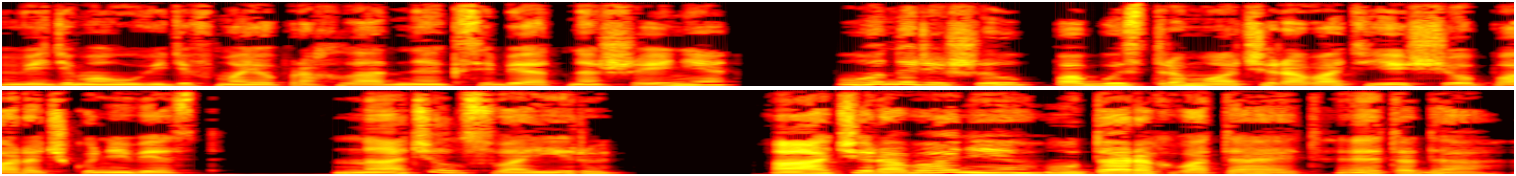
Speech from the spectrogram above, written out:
Видимо, увидев мое прохладное к себе отношение, он решил по-быстрому очаровать еще парочку невест. Начал с Ваиры. А очарования у Тара хватает, это да.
